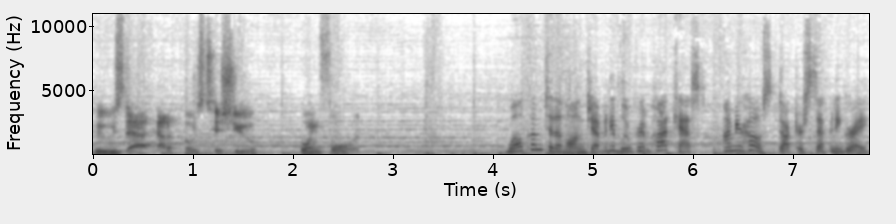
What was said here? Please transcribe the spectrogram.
lose that adipose tissue going forward. Welcome to the Longevity Blueprint Podcast. I'm your host, Dr. Stephanie Gray.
